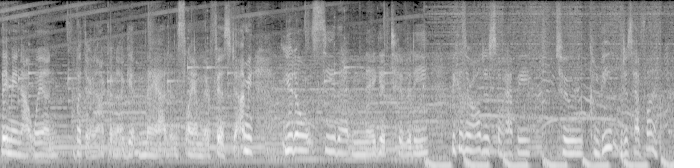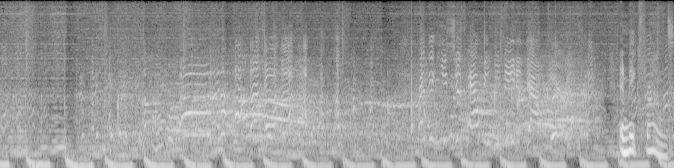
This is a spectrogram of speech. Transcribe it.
they may not win, but they're not gonna get mad and slam their fist down. I mean, you don't see that negativity because they're all just so happy to compete and just have fun. I think he's just happy he made it down here. and make friends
